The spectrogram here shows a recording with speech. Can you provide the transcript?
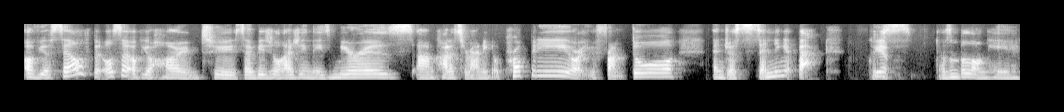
of yourself, but also of your home too. So visualizing these mirrors um, kind of surrounding your property or at your front door and just sending it back because yep. it doesn't belong here.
